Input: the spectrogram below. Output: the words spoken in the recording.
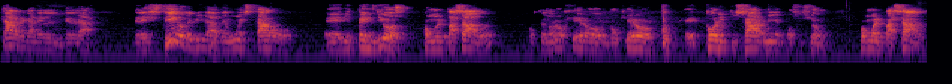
cargas del, del estilo de vida de un Estado eh, dispendioso como el pasado, ¿eh? porque no lo quiero, no quiero eh, politizar mi exposición, como el pasado.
